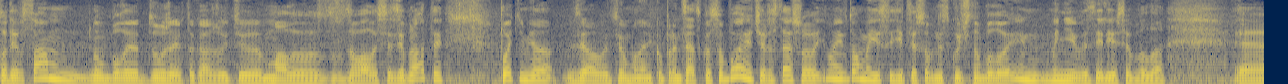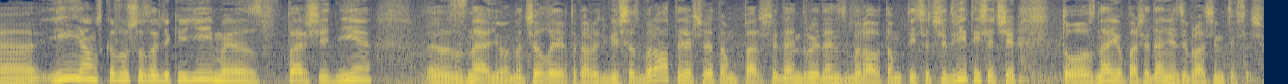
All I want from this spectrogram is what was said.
ходив сам, ну були дуже, як то кажуть, е, мало здавалося зібрати. Потім я взяв цю маленьку принцеску з собою через те, що ну, і вдома їй сидіти, щоб не скучно було, і мені веселіше було. Е, і я вам скажу, що завдяки їй ми в перші дні е, з нею почали, як то кажуть, більше збирати. Якщо я там перший день, другий день збирав там тисячі, дві тисячі, то з нею в перший день я зібрав сім тисяч.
